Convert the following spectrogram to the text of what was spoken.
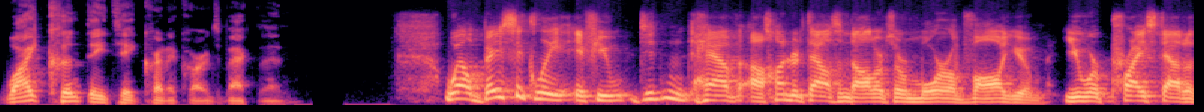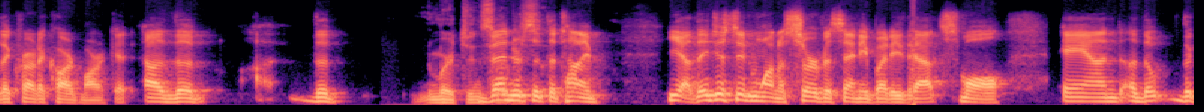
why couldn't they take credit cards back then well, basically, if you didn't have $100,000 or more of volume, you were priced out of the credit card market. Uh, the uh, the merchant vendors services. at the time, yeah, they just didn't want to service anybody that small. And uh, the, the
